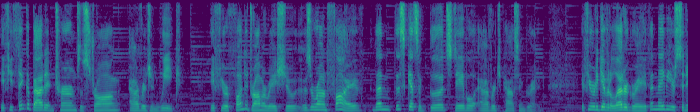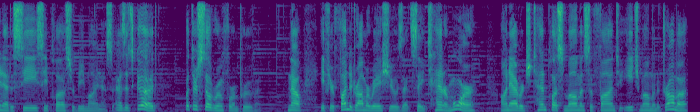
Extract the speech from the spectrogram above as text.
If you think about it in terms of strong, average, and weak, if your fun to drama ratio is around 5, then this gets a good, stable, average passing grade. If you were to give it a letter grade, then maybe you're sitting at a C, C plus, or B minus, as it's good, but there's still room for improvement. Now, if your fun to drama ratio is at, say, 10 or more, on average 10 plus moments of fun to each moment of drama,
